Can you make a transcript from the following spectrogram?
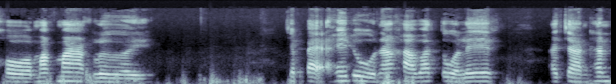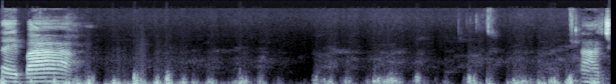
คอมาก ๆ เลย จะแปะให้ดูนะคะว่าตัวเลขอาจารย์ท่านใดบ้าง ช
